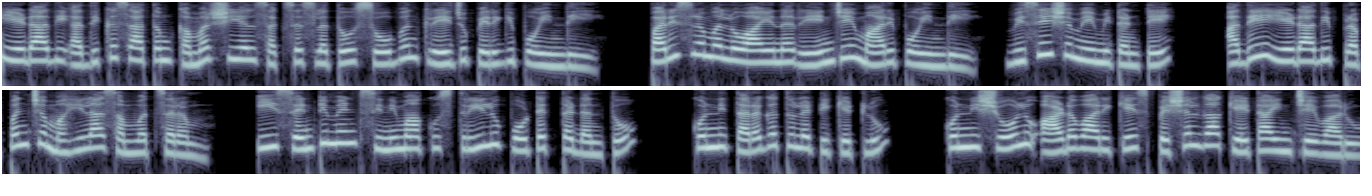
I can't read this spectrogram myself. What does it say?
ఏడాది అధిక శాతం కమర్షియల్ సక్సెస్లతో శోభన్ క్రేజు పెరిగిపోయింది. పరిశ్రమలో ఆయన రేంజే మారిపోయింది. విశేషమేమిటంటే అదే ఏడాది ప్రపంచ మహిళా సంవత్సరం. ఈ సెంటిమెంట్ సినిమాకు స్త్రీలు పోటెత్తడంతో కొన్ని తరగతుల టికెట్లు కొన్ని షోలు ఆడవారికే స్పెషల్గా కేటాయించేవారు.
